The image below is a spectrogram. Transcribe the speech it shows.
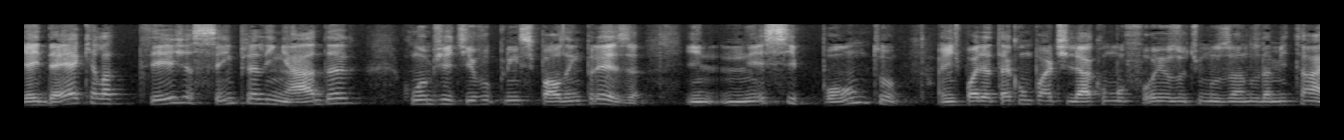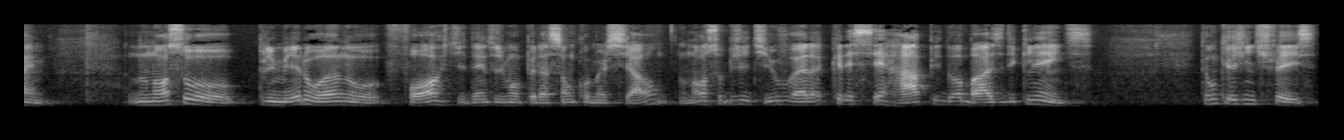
E a ideia é que ela esteja sempre alinhada com o objetivo principal da empresa. E nesse ponto, a gente pode até compartilhar como foi os últimos anos da MeTime. No nosso primeiro ano forte dentro de uma operação comercial, o nosso objetivo era crescer rápido a base de clientes. Então, o que a gente fez?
